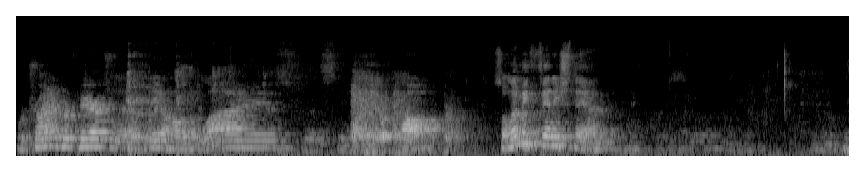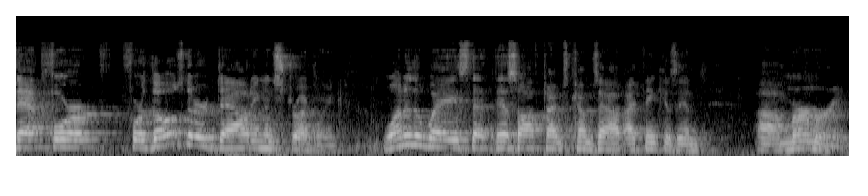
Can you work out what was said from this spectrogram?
we're trying to prepare to live Liahona lives. Let's see. Oh, so let me finish then. That for for those that are doubting and struggling, one of the ways that this oftentimes comes out, I think, is in uh, murmuring.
